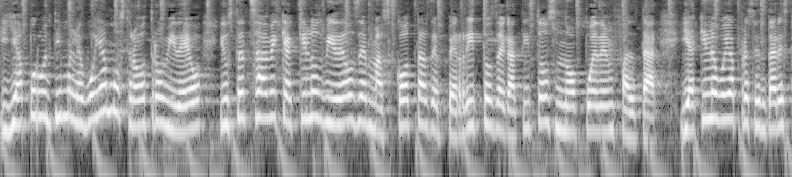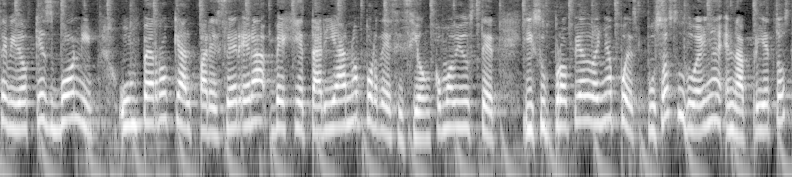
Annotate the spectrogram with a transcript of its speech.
Y ya por último le voy a mostrar otro video y usted sabe que aquí los videos de mascotas, de perritos, de gatitos no pueden faltar. Y aquí le voy a presentar este video que es Bonnie, un perro que al parecer era vegetariano por decisión, como ve usted, y su propia dueña pues puso a su dueña en aprietos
